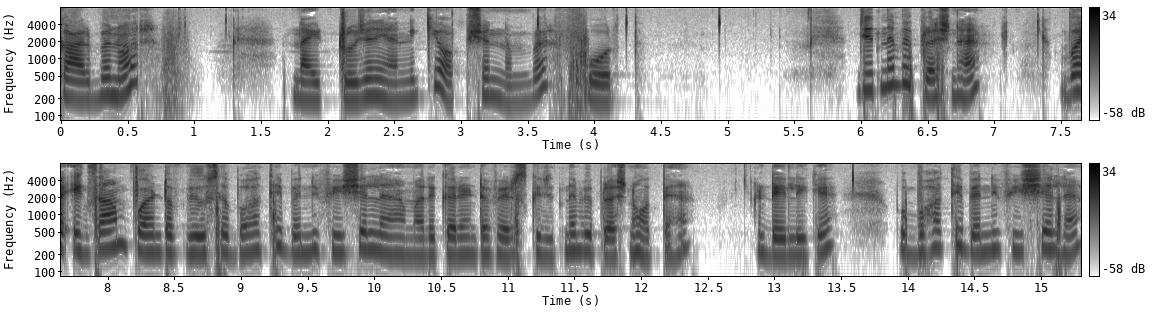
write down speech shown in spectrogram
कार्बन और नाइट्रोजन, यानी कि ऑप्शन नंबर फोर्थ। जितने भी प्रश्न हैं, वह एग्ज़ाम पॉइंट ऑफ़ व्यू से बहुत ही बेनिफिशियल हैं हमारे करेंट अफेयर्स के जितने भी प्रश्न होते हैं डेली के, वो बहुत ही बेनिफिशियल हैं।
